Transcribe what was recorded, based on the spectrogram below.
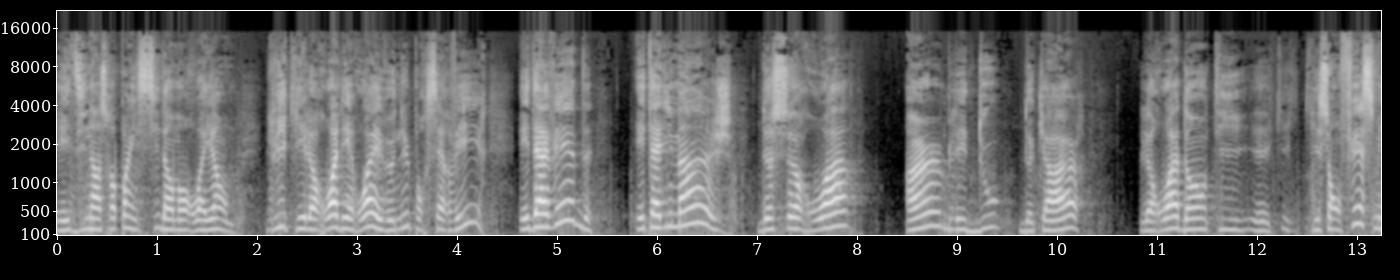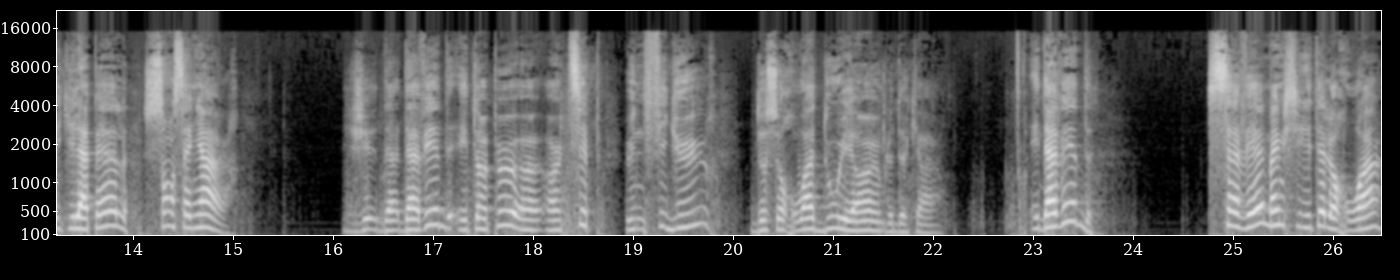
Et il dit, n'en sera pas ici dans mon royaume. Lui qui est le roi des rois est venu pour servir. Et David est à l'image de ce roi humble et doux de cœur le roi dont euh, qui est son fils, mais qu'il appelle son Seigneur. David est un peu un, type, une figure de ce roi doux et humble de cœur. Et David savait, même s'il était le roi,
